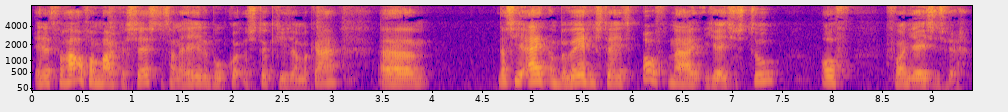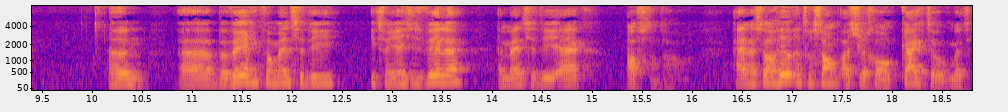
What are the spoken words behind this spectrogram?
in het verhaal van Marcus 6, er staan een heleboel korte stukjes aan elkaar. Uh, dan zie je eigenlijk een beweging steeds of naar Jezus toe of van Jezus weg. Een uh, beweging van mensen die iets van Jezus willen en mensen die eigenlijk afstand houden. En dat is wel heel interessant als je gewoon kijkt ook met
